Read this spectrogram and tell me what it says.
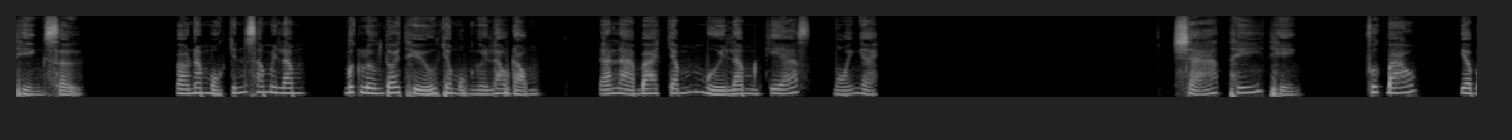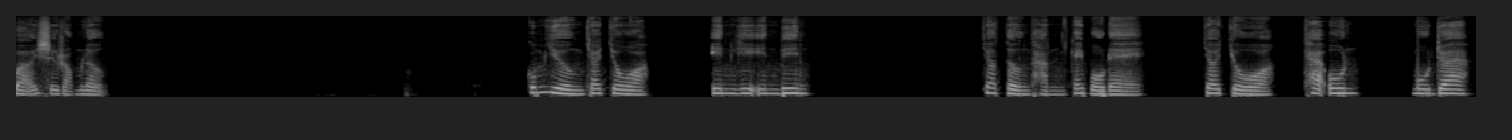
thiện sự Vào năm 1965, mức lương tối thiểu cho một người lao động đã là 3.15 kias mỗi ngày. Xã thí thiện, phước báo do bởi sự rộng lượng. Cúng dường cho chùa Ingi Inbin, cho tường thành cây bồ đề, cho chùa Kaun Mudra,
